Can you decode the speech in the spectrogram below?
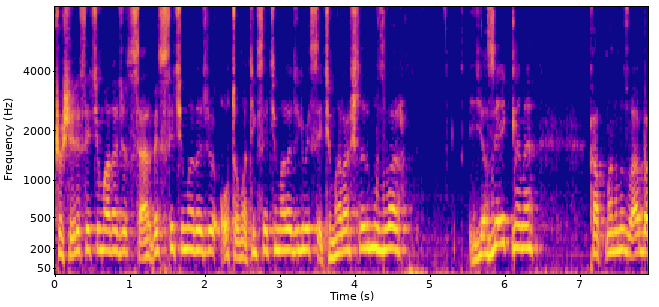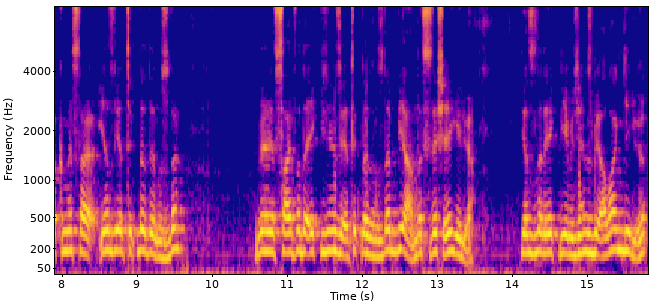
Köşeli seçim aracı, serbest seçim aracı, otomatik seçim aracı gibi seçim araçlarımız var. Yazı ekleme katmanımız var. Bakın mesela yazıya tıkladığınızda ve sayfada ekleyeceğiniz yere tıkladığınızda bir anda size şey geliyor. Yazıları ekleyebileceğiniz bir alan geliyor.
